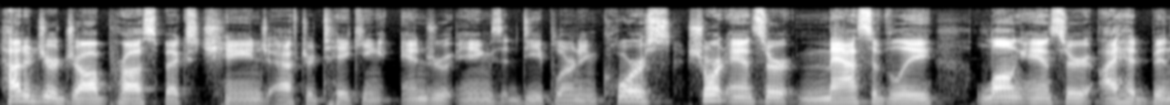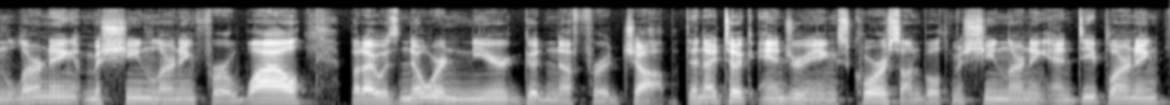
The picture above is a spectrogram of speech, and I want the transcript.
how did your job prospects change change after taking Andrew Ng's deep learning course? Short answer, massively. Long answer, I had been learning machine learning for a while, but I was nowhere near good enough for a job. Then I took Andrew Ng's course on both machine learning and deep learning.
